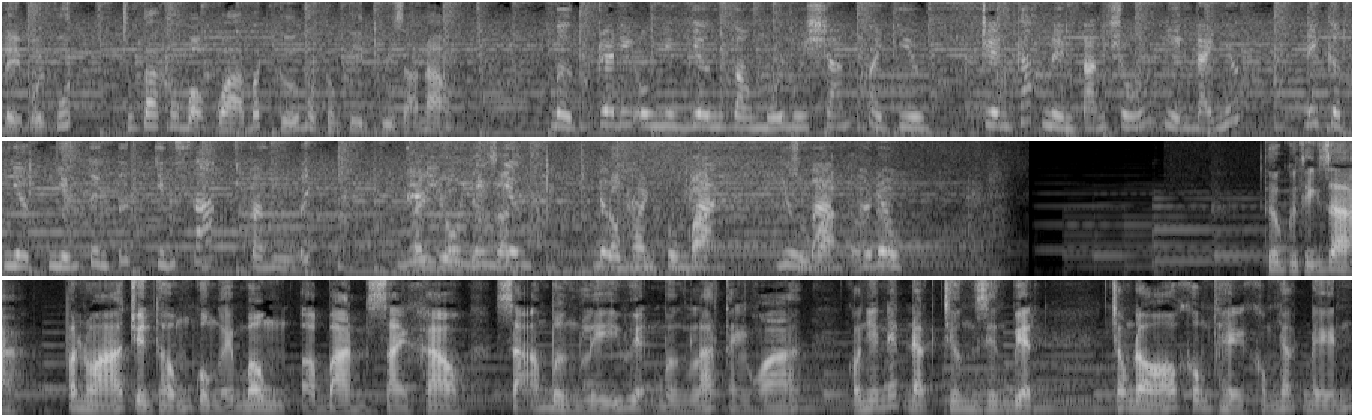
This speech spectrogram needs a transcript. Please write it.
để mỗi phút chúng ta không bỏ qua bất cứ một thông tin quý giá nào. Bật Radio Nhân dân vào mỗi buổi sáng và chiều trên các nền tảng số hiện đại nhất để cập nhật những tin tức chính xác và hữu ích. Radio, Radio Nhân, Nhân dân đồng, đồng hành cùng bạn, dù bạn ở đâu. Thưa quý thính giả, Văn hóa truyền thống của người Mông ở bản Sài Khao, xã Mường Lý, huyện Mường Lát, Thanh Hóa có những nét đặc trưng riêng biệt. Trong đó không thể không nhắc đến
